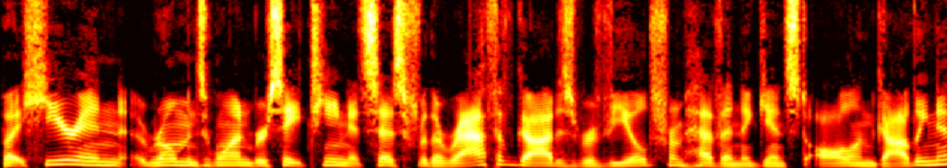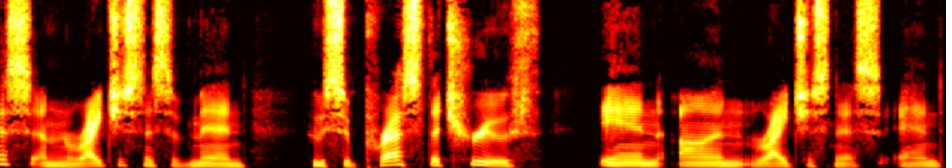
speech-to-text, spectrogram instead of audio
but here in Romans 1, verse 18, it says, For the wrath of God is revealed from heaven against all ungodliness and unrighteousness of men who suppress the truth in unrighteousness. And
